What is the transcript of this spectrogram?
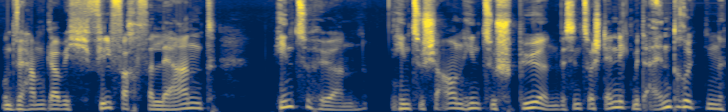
Und wir haben, glaube ich, vielfach verlernt, hinzuhören, hinzuschauen, hinzuspüren. Wir sind zwar ständig mit Eindrücken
